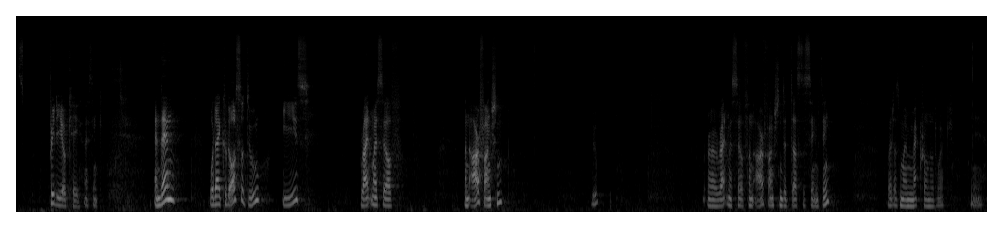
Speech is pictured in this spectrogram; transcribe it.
it's pretty okay, I think. And then what I could also do is write myself an R function. Uh, write myself an R function that does the same thing. Why does my macro not work? Yeah.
